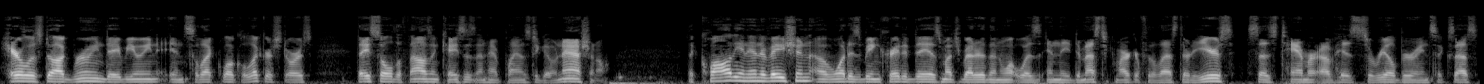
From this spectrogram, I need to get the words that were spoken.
Hairless Dog Brewing debuting in select local liquor stores, they sold a thousand cases and have plans to go national. The quality and innovation of what is being created today is much better than what was in the domestic market for the last 30 years, says Tamer of his Surreal Brewing success.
